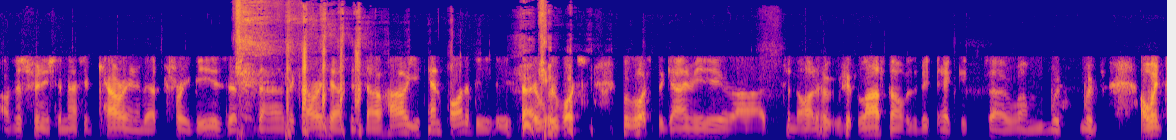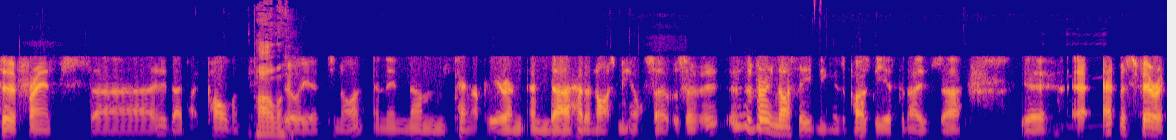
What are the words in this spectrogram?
I've just finished a massive curry and about three beers at uh, the curry house in Doha. You can find a beer here. So we watched we watched the game here uh, tonight. Last night was a bit hectic. So um, we've, we've I went to France. Uh, who did they play? Poland. Poland. earlier tonight, and then um, came up here and, and uh, had a nice meal. So it was a it was a very nice evening as opposed to yesterday's. Yeah, atmospheric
